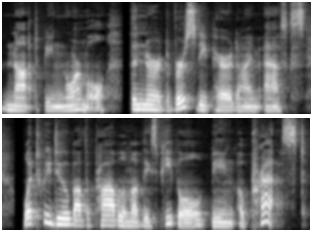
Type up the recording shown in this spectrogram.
not being normal? The neurodiversity paradigm asks, what do we do about the problem of these people being oppressed,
